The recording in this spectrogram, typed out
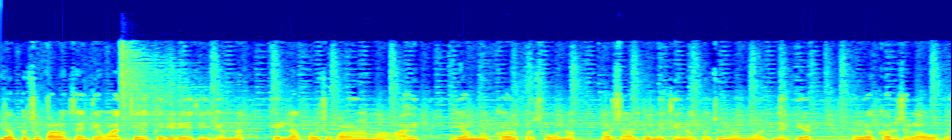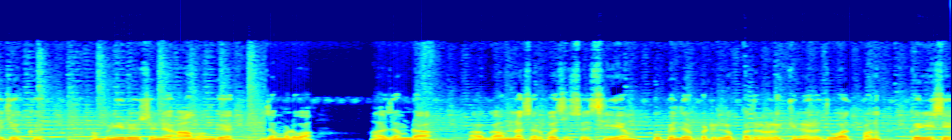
જે પશુપાલક સાથે વાતચીત કરી રહ્યા છે. જેમના કેટલાક પશુપાલનમાં આવી જેમનું ઘર પશુઓનો પર ચાલતું નથી અને પશુના મોતને પેટ હવે ઘર ચલાવવું પછી બની રહ્યું છે ને આમ અંગે જમડવા, આ જમડા આ ગામના સરપંચ શશી એમ ભૂપેન્દ્ર પટેલે પત્ર લખીને રજૂઆત પણ કરી છે.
